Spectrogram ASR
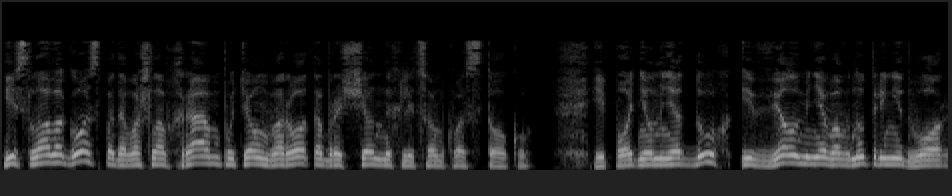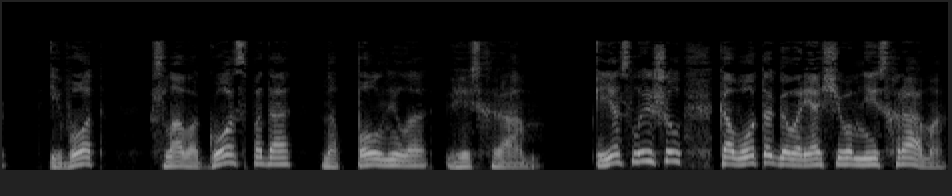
и слава Господа вошла в храм путем ворот, обращенных лицом к востоку. И поднял меня дух и ввел меня во внутренний двор, и вот слава Господа наполнила весь храм. И я слышал кого-то, говорящего мне из храма.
